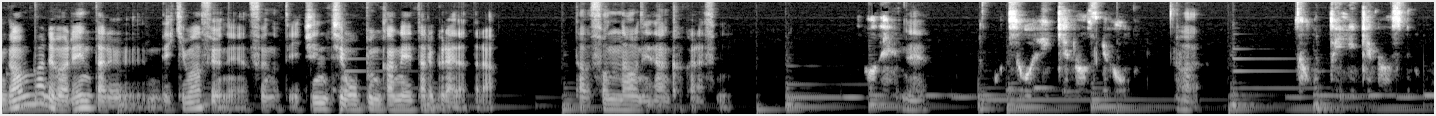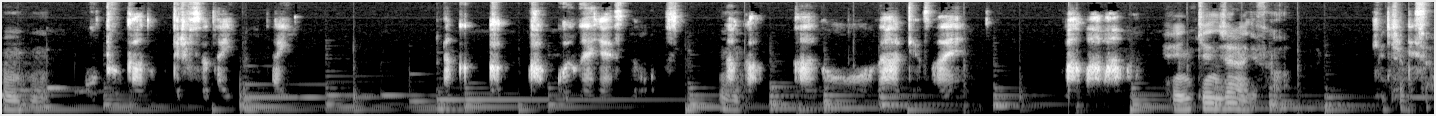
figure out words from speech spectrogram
ル、頑張ればレンタルできますよね。そういうのって1日オープンカーレンタルくらいだったら、多分そんなお値段かからずに。そうね、ね。すごい偏見なんですけど、はい。本当に偏見なんですけど、うんうん。オープンカー乗ってる人は大体、なんかかかっこよくないじゃないですか。うんなんか、あのー、なんていうんですかね。まあまあまあまあ、偏見じゃないですか。偏見ですね。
